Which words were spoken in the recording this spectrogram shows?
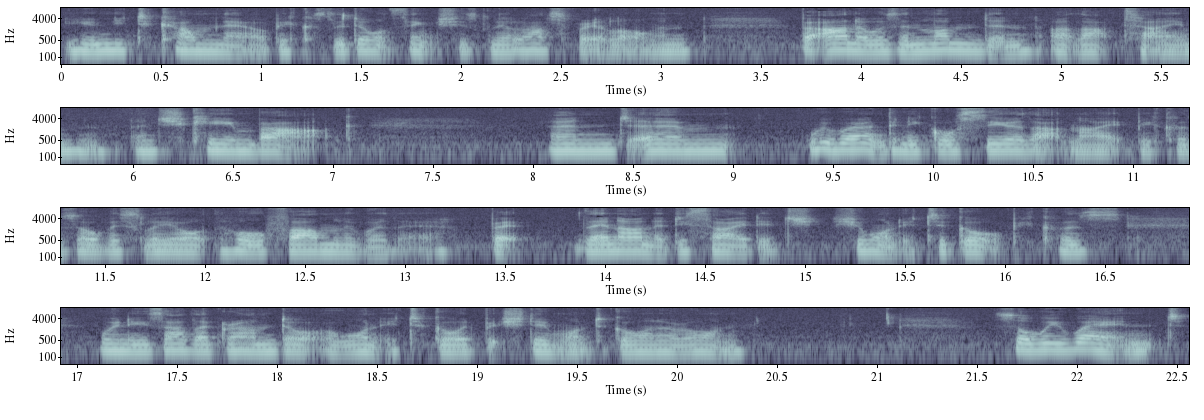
"You need to come now because they don't think she's going to last very long." And but Anna was in London at that time, and she came back and um, we weren't going to go see her that night because obviously all, the whole family were there. But then Anna decided sh- she wanted to go because Winnie's other granddaughter wanted to go, but she didn't want to go on her own. So we went,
